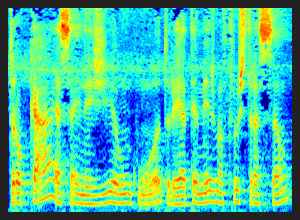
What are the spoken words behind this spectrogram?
trocar essa energia um com o outro e até mesmo a frustração,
